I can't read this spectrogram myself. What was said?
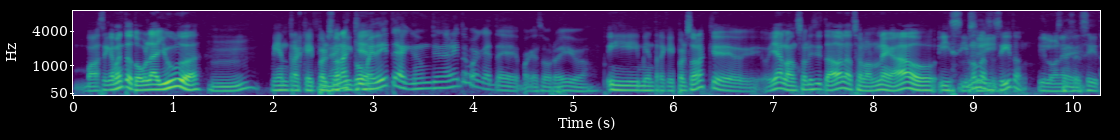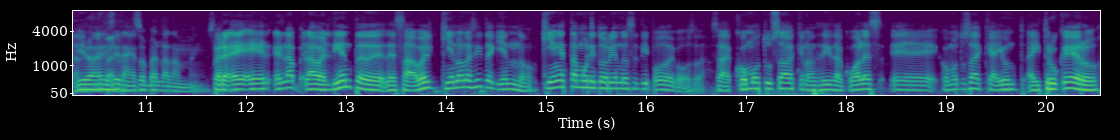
básicamente, doble ayuda. Mm. Mientras que hay personas aquí que... comidita, aquí un dinerito para que te para que sobreviva. Y mientras que hay personas que, oye, lo han solicitado, se lo han negado y sí lo Sí. necesitan. Y lo Sí. necesitan. Y lo es necesitan, eso es verdad también. Pero es, es- es la, la vertiente de, de saber quién lo necesita y quién no. ¿Quién está monitoreando ese tipo de cosas? O sea, cómo tú sabes que lo necesita, cuál es, eh, cómo tú sabes que hay un hay truqueros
